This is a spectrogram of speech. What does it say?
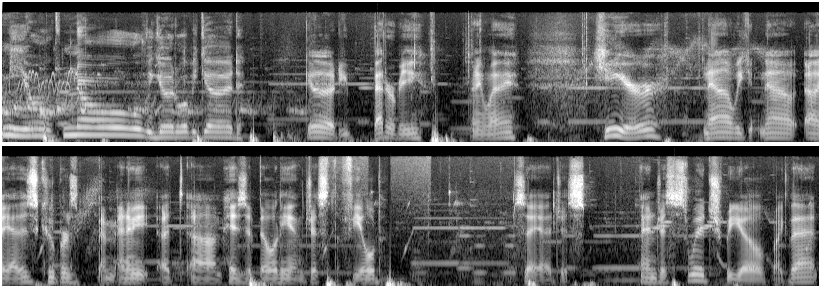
Mio, no, we'll be good, we'll be good. Good, you better be. Anyway, here, now we can, now, oh yeah, this is Kooper's um, enemy, uh, um, his ability and just the field. So yeah, just, and just switch, we go like that.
